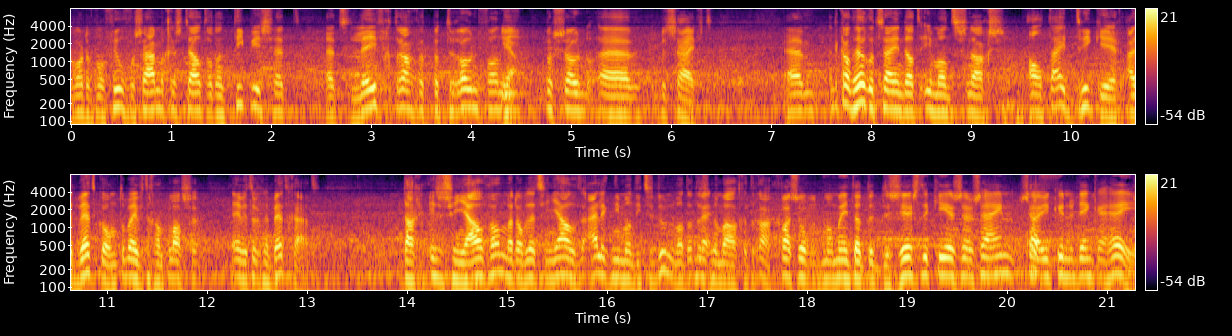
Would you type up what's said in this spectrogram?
wordt een profiel voor samengesteld wat een typisch het, het leefgedrag, het patroon van die persoon uh, beschrijft. Um, en het kan heel goed zijn dat iemand s'nachts altijd drie keer uit bed komt om even te gaan plassen en weer terug naar bed gaat daar is een signaal van, maar op dat signaal hoeft eigenlijk niemand iets te doen, want dat is normaal gedrag. Pas op het moment dat het de zesde keer zou zijn, zou je kunnen denken, hé, hey,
